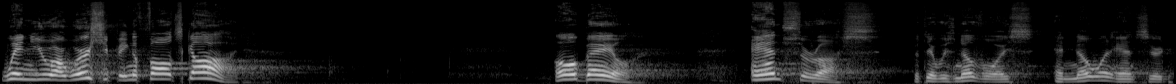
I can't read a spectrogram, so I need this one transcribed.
When you are worshiping a false God. O Baal, answer us. But there was no voice, and no one answered.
